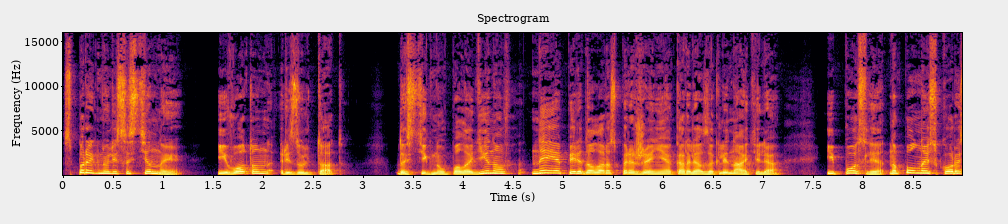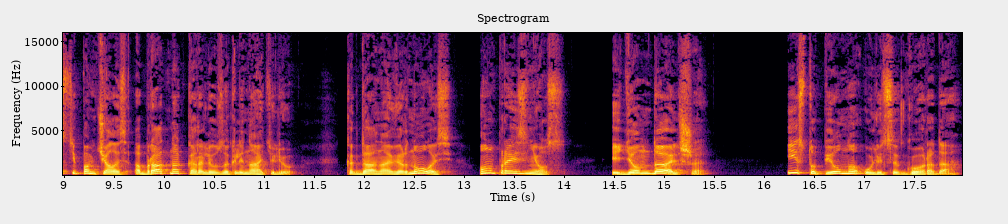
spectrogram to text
спрыгнули со стены, и вот он результат. Достигнув паладинов, Нея передала распоряжение короля-заклинателя, и после на полной скорости помчалась обратно к королю-заклинателю. Когда она вернулась, он произнес «Идем дальше» и ступил на улицы города.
